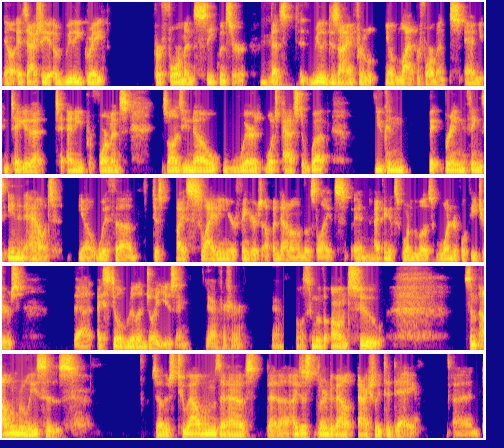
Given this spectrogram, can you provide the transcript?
You know, it's actually a really great performance sequencer mm-hmm. that's really designed for you know live performance, and you can take it at, to any performance as long as you know where what's patched to what. You can b- bring things in and out, you know, with uh, just by sliding your fingers up and down on those lights, and mm-hmm. I think it's one of the most wonderful features that I still really enjoy using. Yeah, for sure. Yeah. Well, let's move on to some album releases. So there's two albums that have that uh, I just learned about actually today, and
